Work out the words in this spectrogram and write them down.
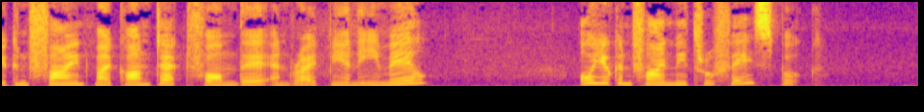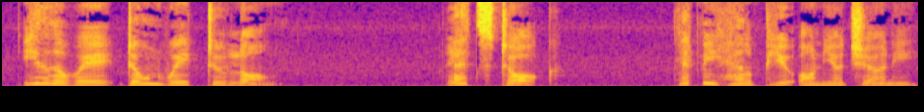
You can find my contact form there and write me an email, or you can find me through Facebook. Either way, don't wait too long. Let's talk. Let me help you on your journey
